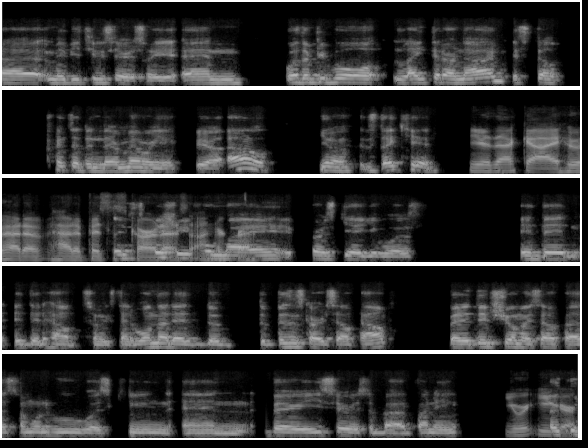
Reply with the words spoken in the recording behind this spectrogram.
uh, maybe too seriously. And whether people liked it or not, it's still printed in their memory. Yeah, oh, you know, it's that kid. You're that guy who had a had a business card as for my first gig, it was it did it did help to some extent. Well, not the the business card itself helped, but it did show myself as someone who was keen and very serious about finding. You were eager.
